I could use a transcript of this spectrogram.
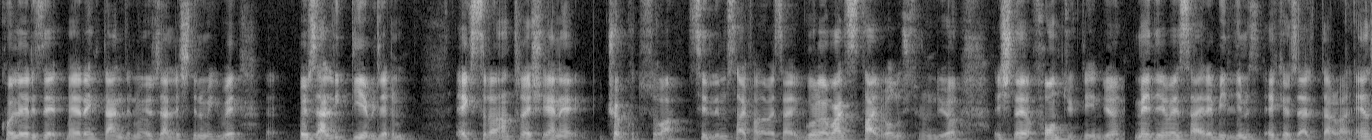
kolerize etme, renklendirme, özelleştirme gibi e, özellik diyebilirim. Ekstradan trash yani çöp kutusu var. Sildiğimiz sayfalar vesaire. Global style oluşturun diyor. İşte font yükleyin diyor. Medya vesaire bildiğimiz ek özellikler var. En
